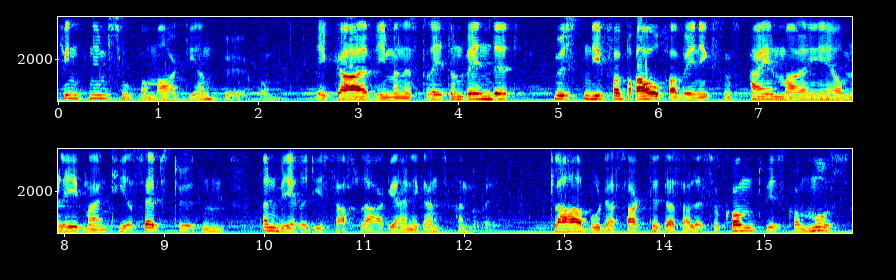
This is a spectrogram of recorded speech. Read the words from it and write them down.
finden im Supermarkt ihren Höhepunkt. Egal wie man es dreht und wendet, müssten die Verbraucher wenigstens einmal in ihrem Leben ein Tier selbst töten, dann wäre die Sachlage eine ganz andere. Klar, Buddha sagte, dass alles so kommt, wie es kommen muss,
